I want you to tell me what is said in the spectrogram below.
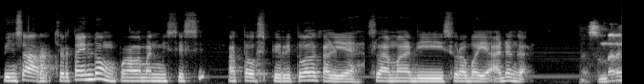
Binsar, ceritain dong pengalaman mistis atau spiritual kali ya selama di Surabaya ada nggak? Nah, sebenarnya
